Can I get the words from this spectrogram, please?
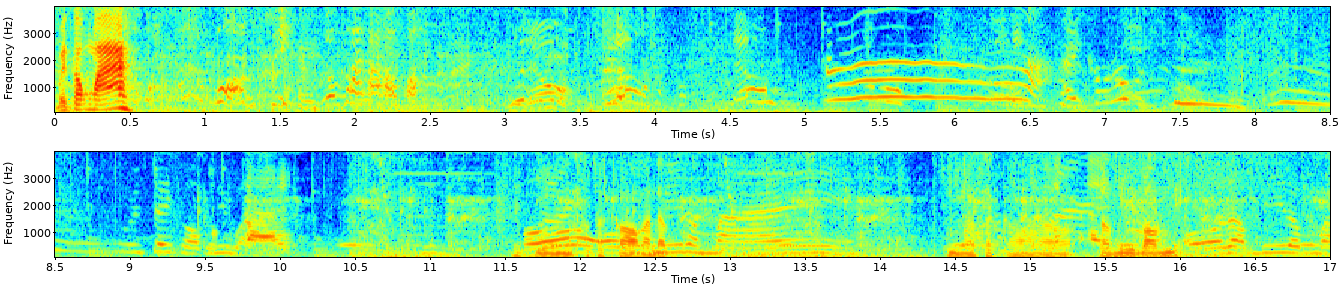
ไม่ต้องมา บอกเสียงก็มาว่ะเร็วเร็วเร็วไอ้คอมไม่ใช่คอมนี่หว่าตายจริงสกอร์กันนะทำไมจริงเราสกอร์เราเรามีบอมนี่โอ้ทำนี่ทำไม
